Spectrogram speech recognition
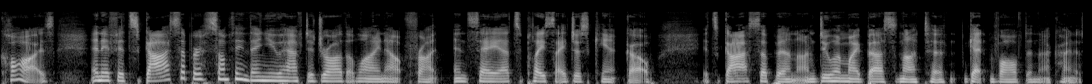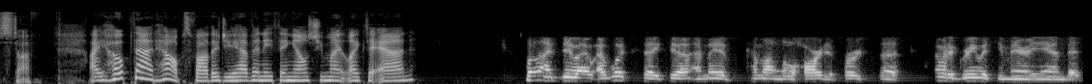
cause. And if it's gossip or something, then you have to draw the line out front and say, that's a place I just can't go. It's gossip and I'm doing my best not to get involved in that kind of stuff. I hope that helps. Father, do you have anything else you might like to add? Well, I do. I, I would say, too, I may have come on a little hard at first. Uh, I would agree with you, Marianne, that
